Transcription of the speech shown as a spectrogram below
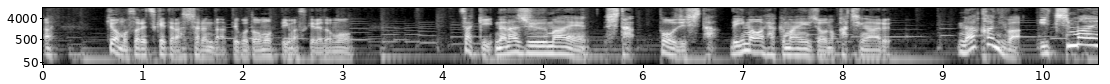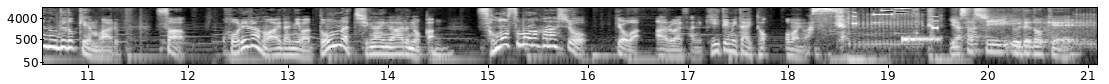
あ今日もそれつけてらっしゃるんだということを思っていますけれどもさっき70万円した当時したで今は100万円以上の価値がある。中には1万円の腕時計もある。さあこれらの間にはどんな違いがあるのか、うん。そもそもの話を今日は RY さんに聞いてみたいと思います。優しい腕時計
